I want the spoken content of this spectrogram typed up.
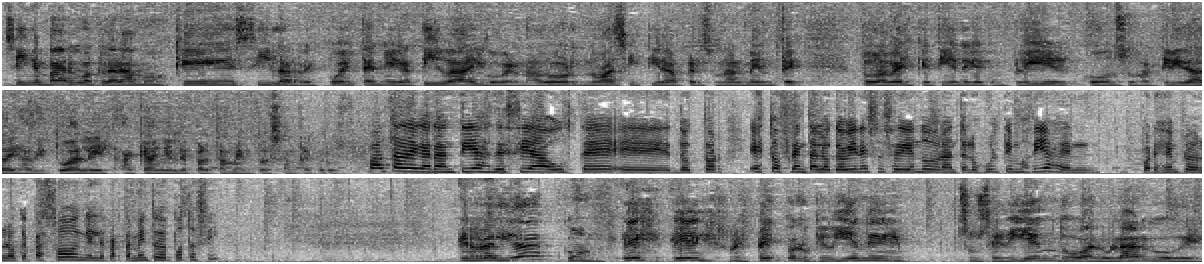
Sin embargo, aclaramos que si la respuesta es negativa, el gobernador no asistirá personalmente, toda vez que tiene que cumplir con sus actividades habituales acá en el departamento de Santa Cruz. Falta de garantías, decía usted, eh, doctor, esto frente a lo que viene sucediendo durante los últimos días, por ejemplo, en lo que pasó en el departamento de Potosí. En realidad, con, es, respecto a lo que viene sucediendo a lo largo de,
